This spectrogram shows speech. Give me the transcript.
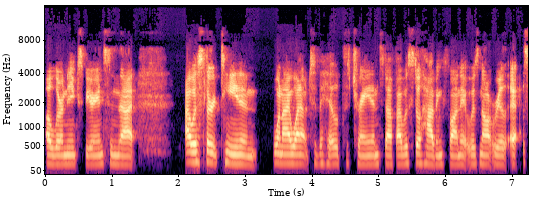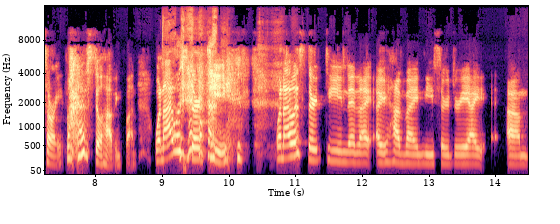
a learning experience in that I was 13 and when I went out to the hill to train and stuff, I was still having fun. It was not really, uh, sorry, I'm still having fun. When I was 13, when I was 13 and I, I had my knee surgery, I, um,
